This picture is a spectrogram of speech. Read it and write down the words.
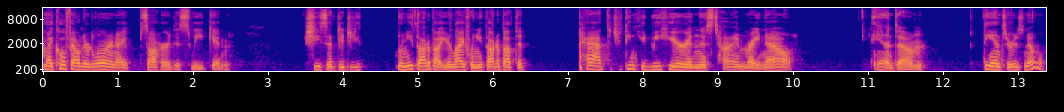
my co-founder Lauren, I saw her this week, and she said, Did you, when you thought about your life, when you thought about the path, did you think you'd be here in this time right now? And um, the answer is no.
